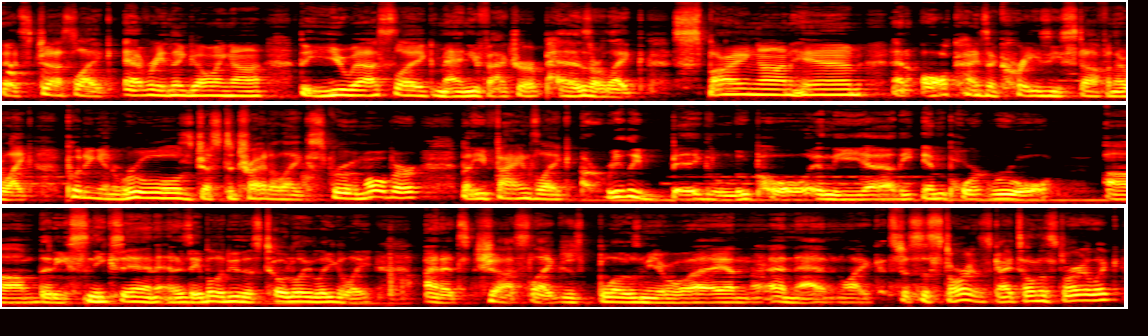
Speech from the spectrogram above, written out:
It's just like everything going on. The U.S. like manufacturer Pez are like spying on him and all kinds of crazy stuff, and they're like putting in rules just to try to like screw him over. But he finds like a really big loophole in the uh, the import rule um, that he sneaks in and is able to do this totally legally, and it's just like just blows me away, and and and like it's just a story. This guy telling the story, like,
